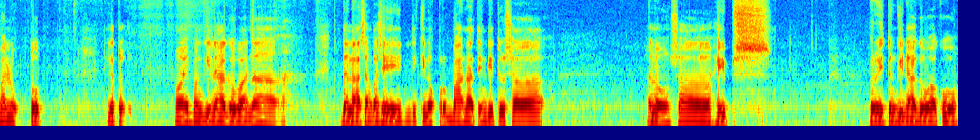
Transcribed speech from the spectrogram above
baluktot. Mga ibang ginagawa na dalasan kasi kinukurbahan natin dito sa ano sa hips. Pero itong ginagawa ko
